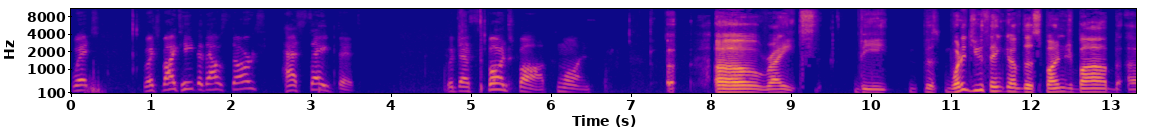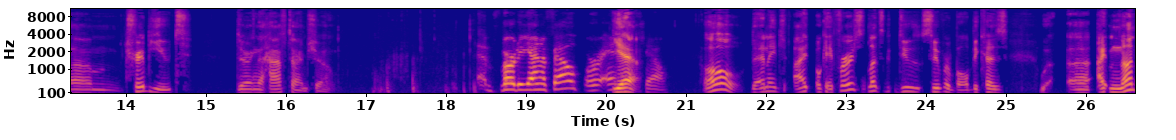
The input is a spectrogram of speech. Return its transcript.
which which my team, the Dallas Stars, has saved it. With the SpongeBob one. Oh, right. The the what did you think of the SpongeBob um, tribute during the halftime show? For the NFL or NHL? Yeah. Oh, the NH. I okay. First, let's do Super Bowl because uh, I'm not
